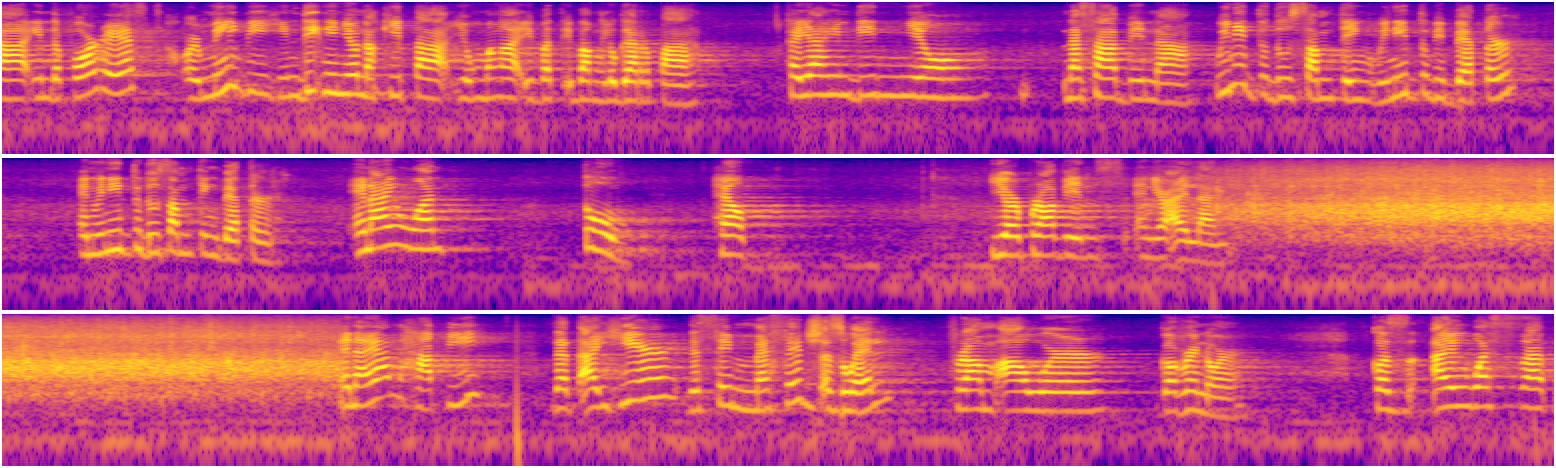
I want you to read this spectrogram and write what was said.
uh, in the forest or maybe hindi ninyo nakita yung mga iba't ibang lugar pa. Kaya hindi niyo nasabi na we need to do something, we need to be better, and we need to do something better. And I want to help your province and your island. And I am happy that I hear the same message as well from our governor. Because I was, uh,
